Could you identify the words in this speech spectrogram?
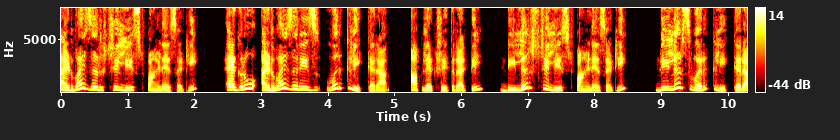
ॲडव्हायझर्सची लिस्ट पाहण्यासाठी ॲग्रो ॲडव्हायझरीज वर क्लिक करा. आपल्या क्षेत्रातील डीलर्सची लिस्ट पाहण्यासाठी डीलर्सवर क्लिक करा.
